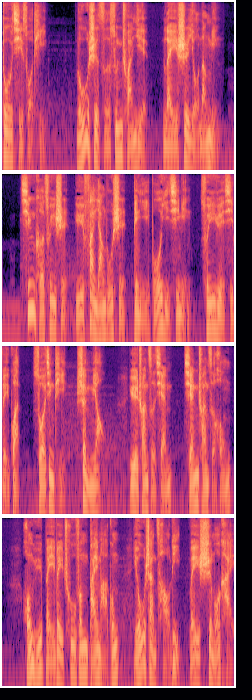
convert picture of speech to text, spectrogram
多其所题。卢氏子孙传业，累世有能名。清河崔氏与范阳卢氏并以博弈齐名，崔岳习为冠，所敬体甚妙。岳传子虔，虔传子弘，弘于北魏初封白马公，尤善草隶，为世摩楷，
